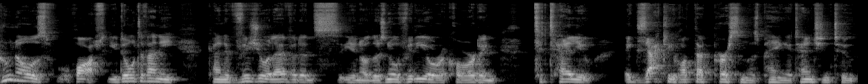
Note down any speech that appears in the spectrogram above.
who knows what? You don't have any kind of visual evidence. You know, there's no video recording to tell you exactly what that person was paying attention to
